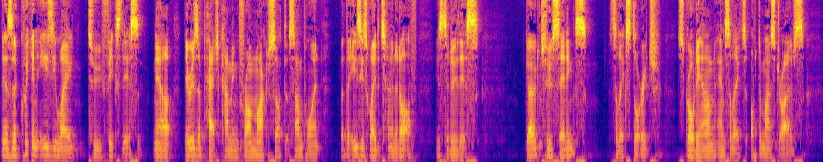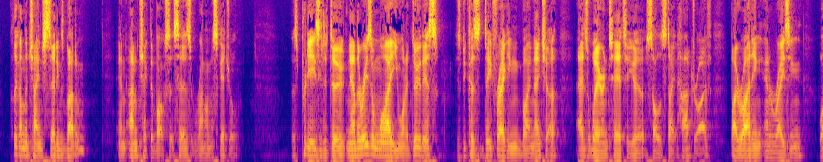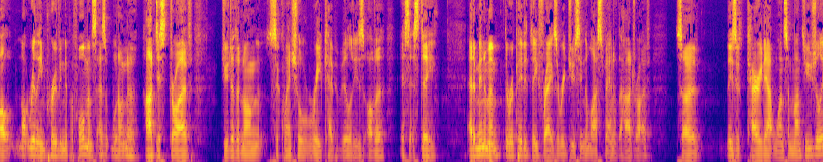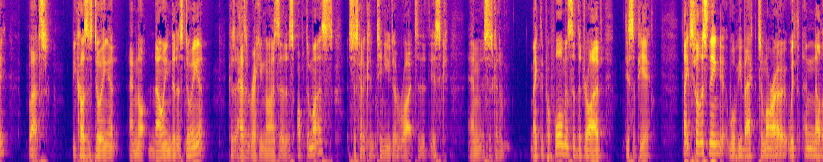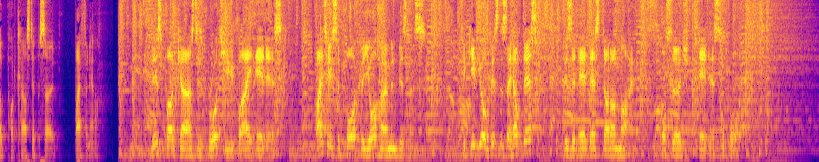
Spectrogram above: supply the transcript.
there's a quick and easy way to fix this. Now, there is a patch coming from Microsoft at some point, but the easiest way to turn it off is to do this. Go to Settings, select Storage, scroll down and select Optimize Drives. Click on the Change Settings button and uncheck the box that says Run on a Schedule. That's pretty easy to do. Now, the reason why you want to do this is because defragging by nature adds wear and tear to your solid state hard drive by writing and erasing while not really improving the performance as it would on a hard disk drive due to the non sequential read capabilities of a SSD. At a minimum, the repeated defrags are reducing the lifespan of the hard drive. So these are carried out once a month usually, but because it's doing it and not knowing that it's doing it, because it hasn't recognized that it's optimized, it's just going to continue to write to the disk and it's just going to make the performance of the drive disappear. Thanks for listening. We'll be back tomorrow with another podcast episode. Bye for now. This podcast is brought to you by AirDesk, IT support for your home and business. To give your business a help desk, visit airdesk.online or search AirDesk support.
